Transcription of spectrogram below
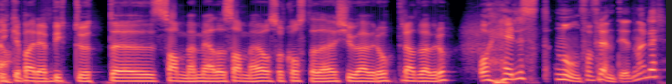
ja. Ikke bare bytte ut uh, samme med det samme, og så koster det 20 euro. 30 euro. Og helst noen for fremtiden, eller?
